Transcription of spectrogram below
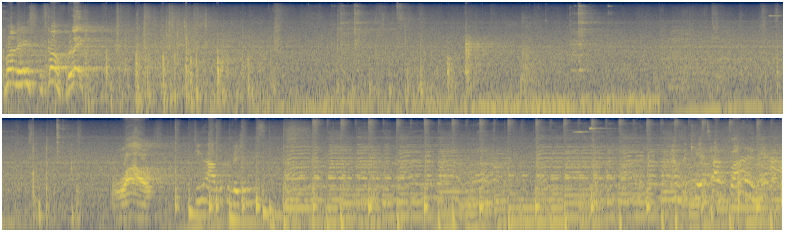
Come on, ladies, let's go. We're late. Wow. Do you have the provisions? Now the kids have fun, yeah.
